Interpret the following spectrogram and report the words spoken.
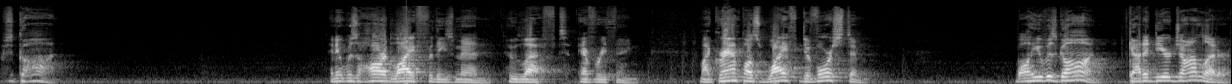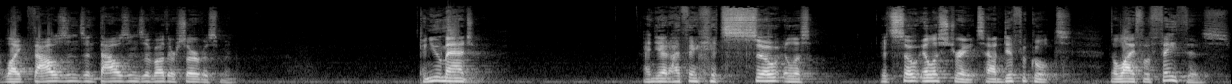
was gone. And it was a hard life for these men who left everything. My grandpa's wife divorced him while he was gone. Got a Dear John letter, like thousands and thousands of other servicemen. Can you imagine? And yet, I think it's so it so illustrates how difficult the life of faith is.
